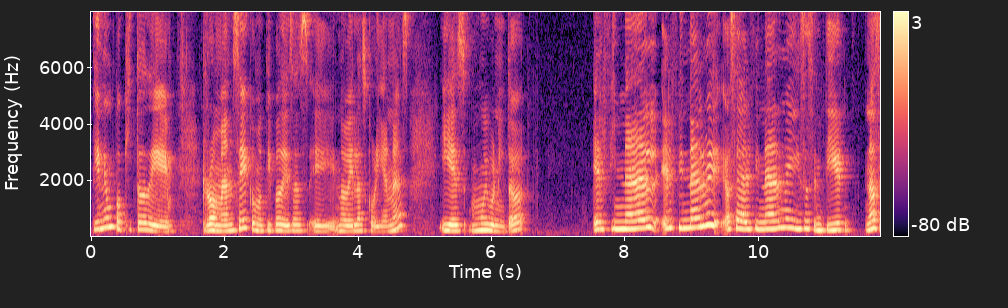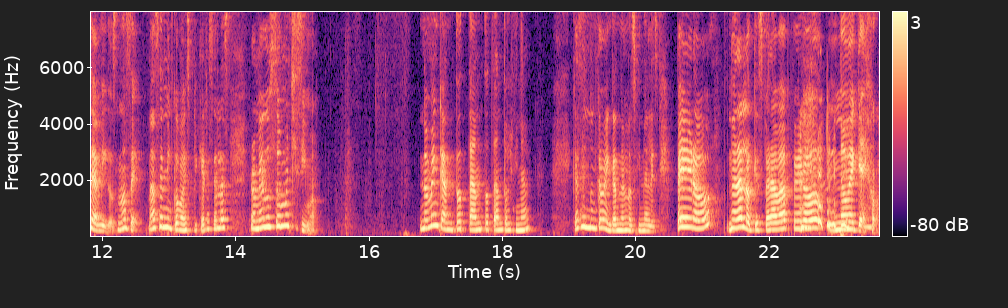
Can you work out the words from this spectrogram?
Tiene un poquito de romance como tipo de esas eh, novelas coreanas y es muy bonito. El final, el final me, o sea, el final me hizo sentir, no sé amigos, no sé, no sé ni cómo explicárselas, pero me gustó muchísimo. No me encantó tanto, tanto el final, Casi nunca me encantan los finales, pero no era lo que esperaba, pero no me quejo.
